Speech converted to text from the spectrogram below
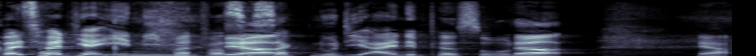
weil es hört ja eh niemand, was Ja. ich sage, nur die eine Person. Ja. Ja.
